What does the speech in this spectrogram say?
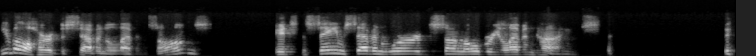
You've all heard the 7 Eleven songs. It's the same seven words sung over 11 times. and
